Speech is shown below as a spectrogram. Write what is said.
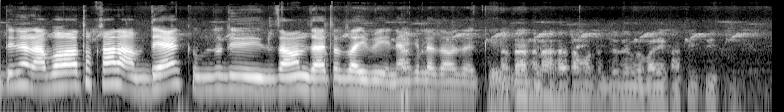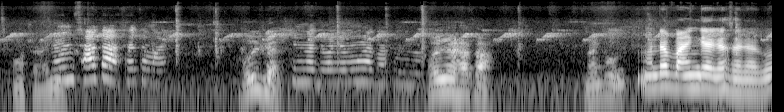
দিনের আবহাওয়া তো খারাপ দেখ যদি যাওয়ান যায় তো যাইবে না গেলে যাওয়া যায় কি? ওটা গেছে, কাকু।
